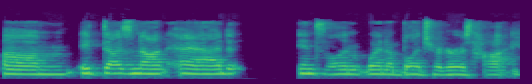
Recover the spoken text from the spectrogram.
um, it does not add insulin when a blood sugar is high.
